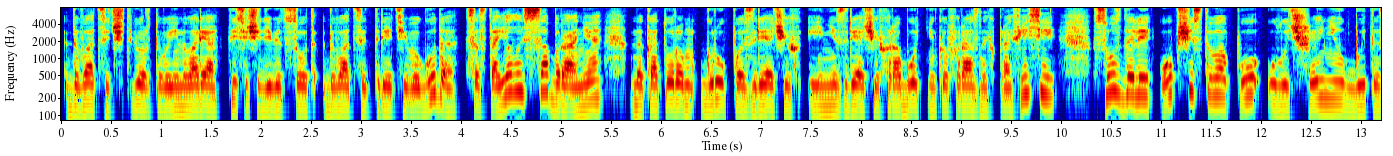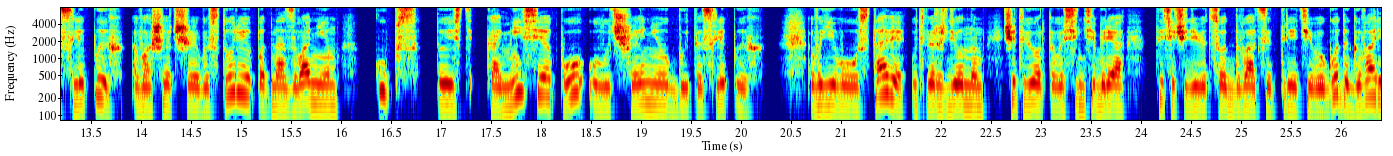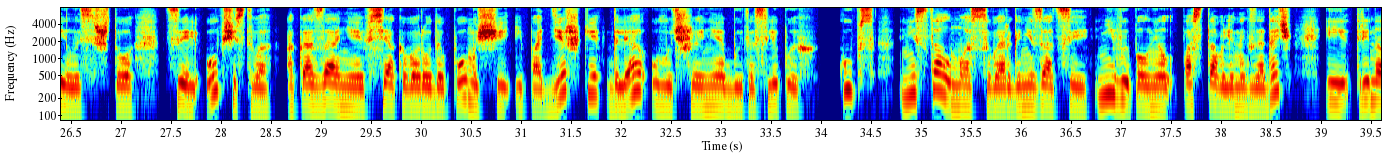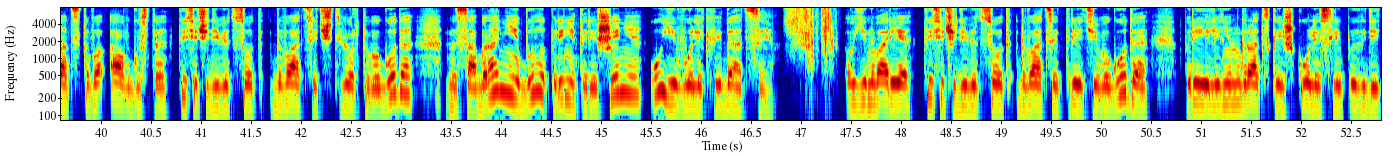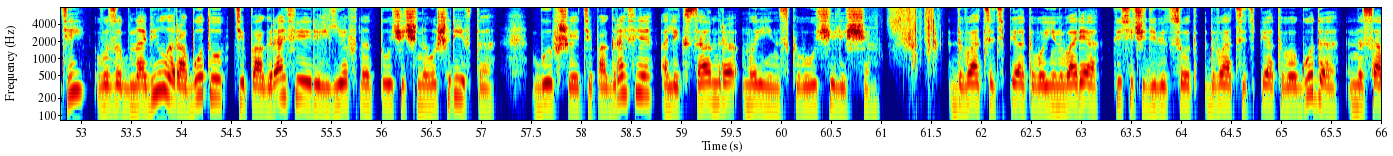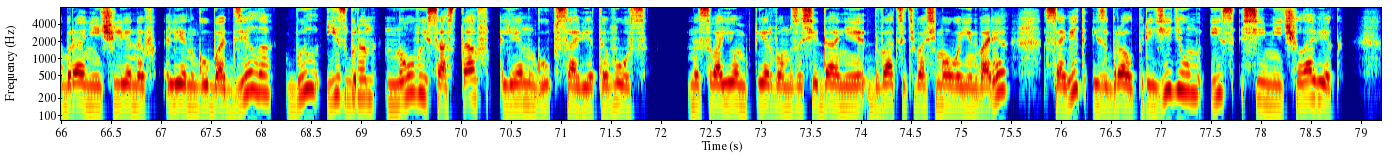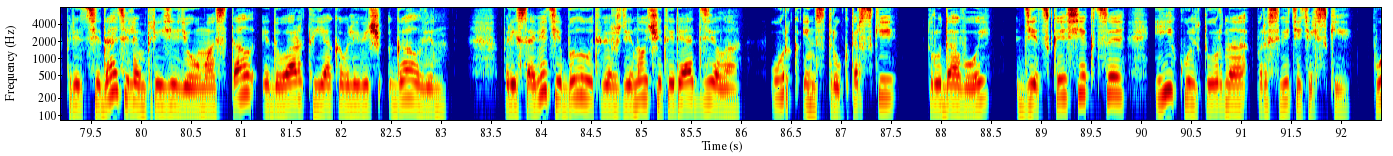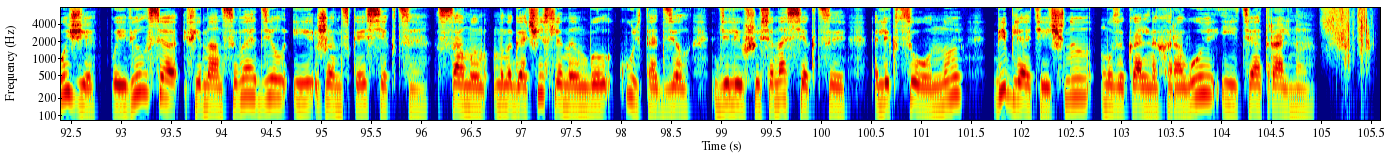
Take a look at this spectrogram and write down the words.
24 января 1923 года состоялось собрание, на котором группа зрячих и незрячих работников разных профессий создали общество по улучшению быта слепых, вошедшее в историю под названием КУПС, то есть Комиссия по улучшению быта слепых. В его уставе, утвержденном 4 сентября 1923 года, говорилось, что цель общества – оказание всякого рода помощи и поддержки для улучшения быта слепых. КУПС не стал массовой организацией, не выполнил поставленных задач, и 13 августа 1924 года на собрании было принято решение о его ликвидации. В январе 1923 года при Ленинградской школе слепых детей возобновила работу типография рельефно-точечного шрифта, бывшая типография Александра Мариинского училища. 25 января 1925 года на собрании членов Ленгуб-отдела был избран новый состав Ленгуб-совета ВОЗ. На своем первом заседании 28 января Совет избрал президиум из семи человек. Председателем президиума стал Эдуард Яковлевич Галвин. При Совете было утверждено четыре отдела – Урк-инструкторский, трудовой, детская секция и культурно-просветительский. Позже появился финансовый отдел и женская секция. Самым многочисленным был культ-отдел, делившийся на секции – лекционную, библиотечную, музыкально-хоровую и театральную.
